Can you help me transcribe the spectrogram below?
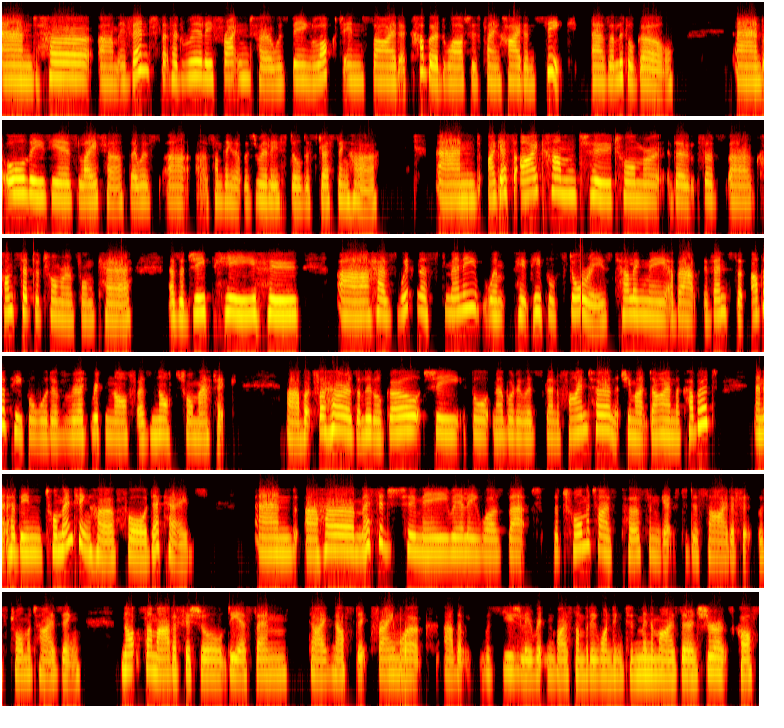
and her um, event that had really frightened her was being locked inside a cupboard while she was playing hide and seek as a little girl. And all these years later, there was uh, uh, something that was really still distressing her. And I guess I come to trauma, the sort of uh, concept of trauma informed care as a GP who uh, has witnessed many people's stories telling me about events that other people would have written off as not traumatic. Uh, but for her as a little girl, she thought nobody was going to find her and that she might die in the cupboard. And it had been tormenting her for decades. And uh, her message to me really was that the traumatized person gets to decide if it was traumatizing, not some artificial DSM diagnostic framework uh, that was usually written by somebody wanting to minimize their insurance costs.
